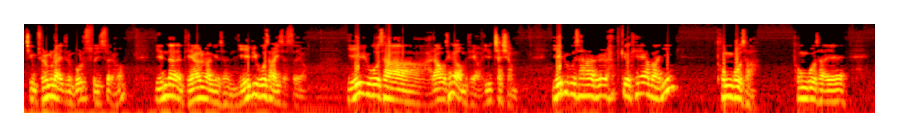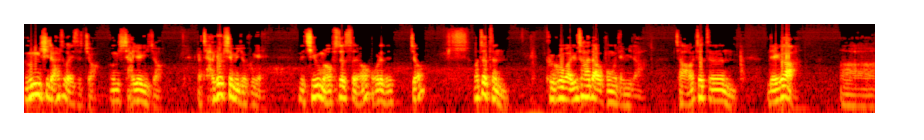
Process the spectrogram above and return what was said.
지금 젊은 아이들은 모를 수도 있어요. 옛날에 대학을 가기 위해서는 예비고사가 있었어요. 예비고사라고 생각하면 돼요. 1차 시험. 예비고사를 합격해야만이 동고사, 동고사에 응시를 할 수가 있었죠. 응시 자격이죠. 그러니까 자격시험이죠, 그게. 근데 지금은 없어졌어요. 오래됐죠. 어쨌든 그거와 유사하다고 보면 됩니다. 자, 어쨌든 내가 아,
